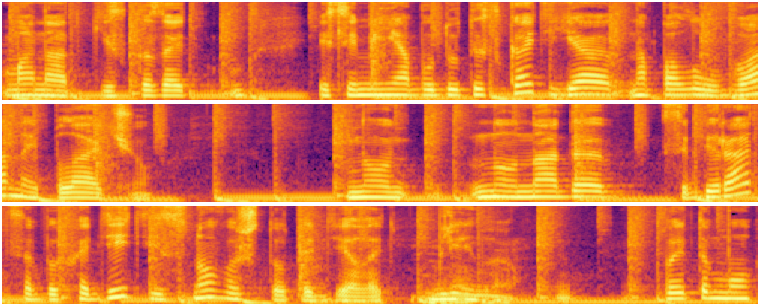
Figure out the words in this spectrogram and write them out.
манатки и сказать, если меня будут искать, я на полу в ванной плачу. Но, но надо собираться, выходить и снова что-то делать. Блин, ну, да. Поэтому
